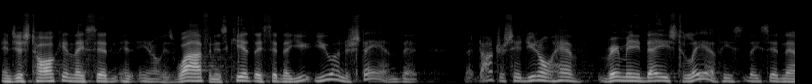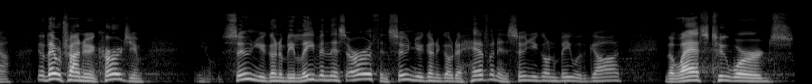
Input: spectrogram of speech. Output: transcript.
and just talking. They said, you know, his wife and his kids, they said, now you, you understand that that doctor said you don't have very many days to live. He, they said, now, you know, they were trying to encourage him. You know, soon you're going to be leaving this earth and soon you're going to go to heaven and soon you're going to be with God. The last two words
